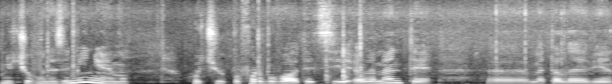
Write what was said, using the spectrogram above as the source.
нічого не замінюємо. Хочу пофарбувати ці елементи е, металеві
